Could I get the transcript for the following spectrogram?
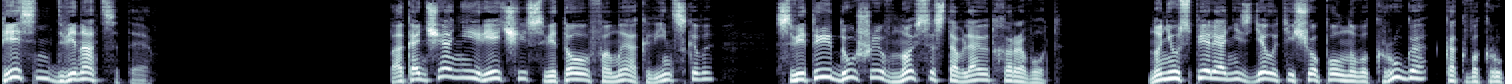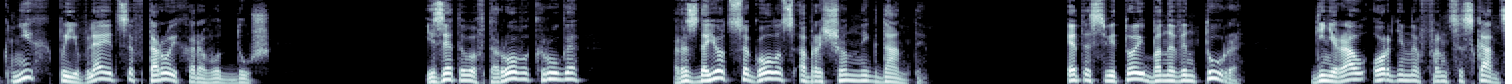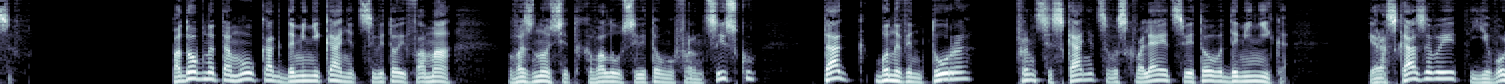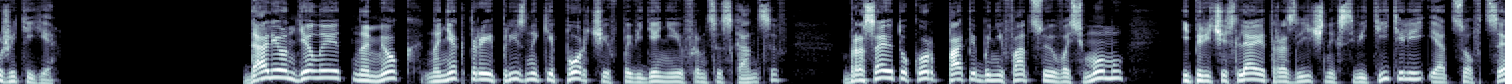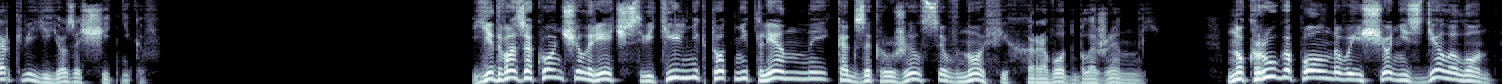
Песнь двенадцатая По окончании речи святого Фомы Аквинского святые души вновь составляют хоровод. Но не успели они сделать еще полного круга, как вокруг них появляется второй хоровод душ. Из этого второго круга раздается голос, обращенный к Данте. Это святой Бонавентура — генерал ордена францисканцев. Подобно тому, как доминиканец святой Фома возносит хвалу святому Франциску, так Бонавентура, францисканец, восхваляет святого Доминика и рассказывает его житие. Далее он делает намек на некоторые признаки порчи в поведении францисканцев, бросает укор папе Бонифацию VIII и перечисляет различных святителей и отцов церкви, ее защитников. Едва закончил речь светильник тот нетленный, как закружился вновь их хоровод блаженный. Но круга полного еще не сделал он,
